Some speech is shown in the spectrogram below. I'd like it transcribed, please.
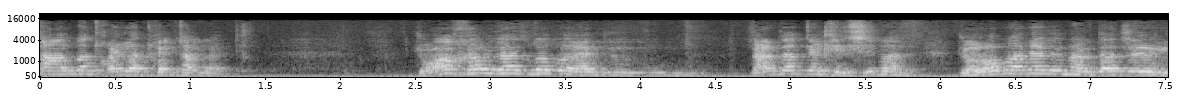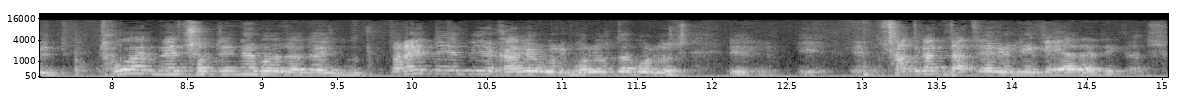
და ალბათ ყველა თქვენთანგან ჯო ახალგაზრდობა გარდატეხის იმან ჯო რომანები მაგ დაწერილი თუ არ მეწოდინებოდა და პრემიები აქ აგებული ბოლოს და ბოლოს სადღაც დაწერილი კი არ არის კაცო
